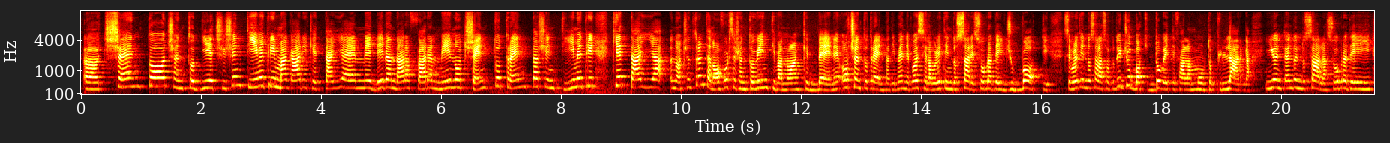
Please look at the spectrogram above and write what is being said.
100 110 centimetri magari che taglia m deve andare a fare almeno 130 centimetri chi è taglia no 130 no forse 120 vanno anche bene o 130 dipende poi se la volete indossare sopra dei giubbotti se volete indossarla sopra dei giubbotti dovete farla molto più larga. Io intendo indossarla sopra dei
